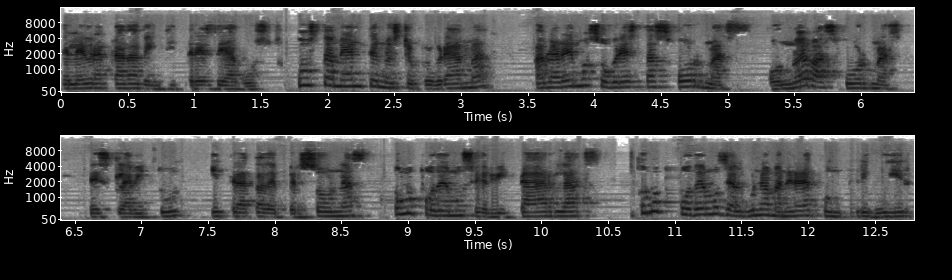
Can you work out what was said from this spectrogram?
celebra cada 23 de agosto. Justamente en nuestro programa hablaremos sobre estas formas o nuevas formas de esclavitud y trata de personas, cómo podemos evitarlas, ¿Cómo podemos de alguna manera contribuir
